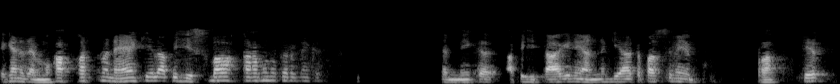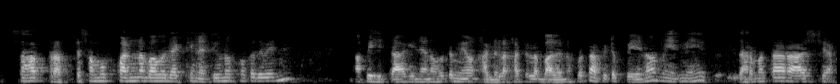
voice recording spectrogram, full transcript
ඒ කියන්නේ දැන් මොකක්වත්ම නැහැ කියලා අපි හිස් බවක් කරමුණු කරන එක. දැන් මේක අපි හිතාගෙන යන්න ගියාට පස්සේ මේ ප්‍රත්‍ය සහ ප්‍රත්‍ය සමුප්පන්න බව දැක්කේ නැති වුණොත් මොකද වෙන්නේ? අපි හිතාගෙන යනකොට මේවා කඩලා කඩලා බලනකොට අපිට පේනවා මේ මේ ධර්මතා රාශියක්.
